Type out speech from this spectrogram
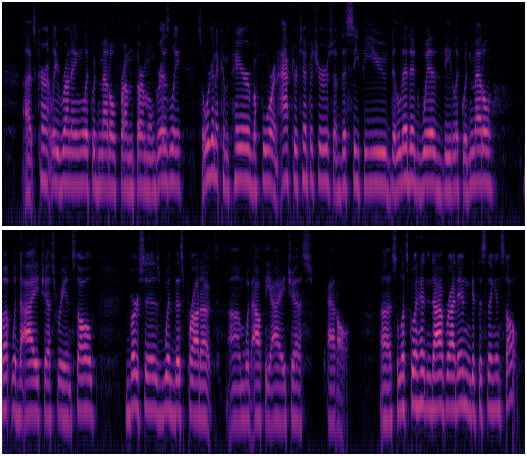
Uh, it's currently running liquid metal from Thermal Grizzly. So we're going to compare before and after temperatures of this CPU delidded with the liquid metal, but with the IHS reinstalled versus with this product um, without the IHS at all. Uh, so let's go ahead and dive right in and get this thing installed.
